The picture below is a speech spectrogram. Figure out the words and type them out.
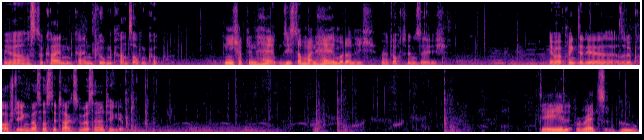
Ja, hast du keinen, keinen Blumenkranz auf dem Kopf? Nee, ich habe den Helm. Siehst doch meinen Helm, oder nicht? Ja doch, den sehe ich. Ja, aber bringt er dir... Also du brauchst irgendwas, was dir tagsüber Sanity gibt. Dale Red Goop.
